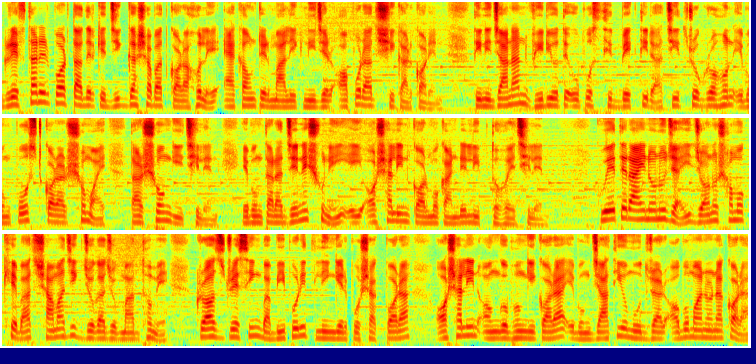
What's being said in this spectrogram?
গ্রেফতারের পর তাদেরকে জিজ্ঞাসাবাদ করা হলে অ্যাকাউন্টের মালিক নিজের অপরাধ স্বীকার করেন। তিনি জানান, ভিডিওতে উপস্থিত ব্যক্তিরা চিত্রগ্রহণ এবং পোস্ট করার সময় তার সঙ্গী ছিলেন এবং তারা জেনে শুনেই এই অশালীন কর্মকাণ্ডে লিপ্ত হয়েছিলেন। কুয়েতের আইন অনুযায়ী জনসমক্ষে বা সামাজিক যোগাযোগ মাধ্যমে ক্রস ড্রেসিং বা বিপরীত লিঙ্গের পোশাক পরা, অশালীন অঙ্গভঙ্গি করা এবং জাতীয় মুদ্রার অবমাননা করা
